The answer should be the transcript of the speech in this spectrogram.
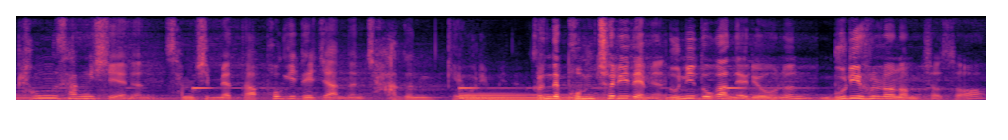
평상시에는 30m 폭이 되지 않는 작은 개울입니다. 그런데 봄철이 되면 눈이 녹아 내려오는 물이 흘러 넘쳐서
